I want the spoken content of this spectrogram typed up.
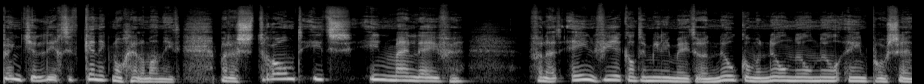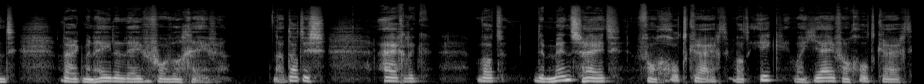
puntje licht zit, ken ik nog helemaal niet. Maar er stroomt iets in mijn leven vanuit één vierkante millimeter, een 0,0001 procent, waar ik mijn hele leven voor wil geven. Nou, dat is eigenlijk wat de mensheid van God krijgt, wat ik, wat jij van God krijgt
